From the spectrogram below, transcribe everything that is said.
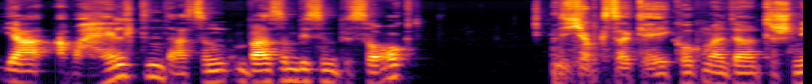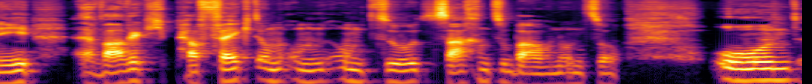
ja, aber hält denn das? Und war so ein bisschen besorgt. Und ich habe gesagt, hey, guck mal, der, der Schnee äh, war wirklich perfekt, um, um, um zu Sachen zu bauen und so. Und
